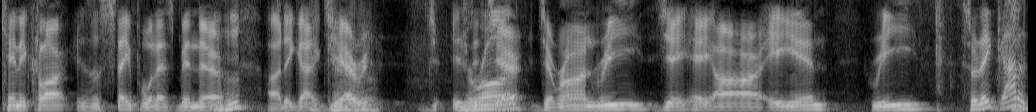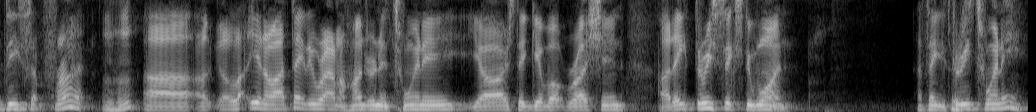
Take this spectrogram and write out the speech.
Kenny Clark is a staple that's been there. Mm-hmm. Uh, they got Jared. J- Is Jarran. it Jer- Jarran Reed? J A R R A N Reed. So they got a decent front. Mm-hmm. Uh, a- a lot- you know, I think they're around 120 yards. They give up rushing. Uh, they 361. I think it's 320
